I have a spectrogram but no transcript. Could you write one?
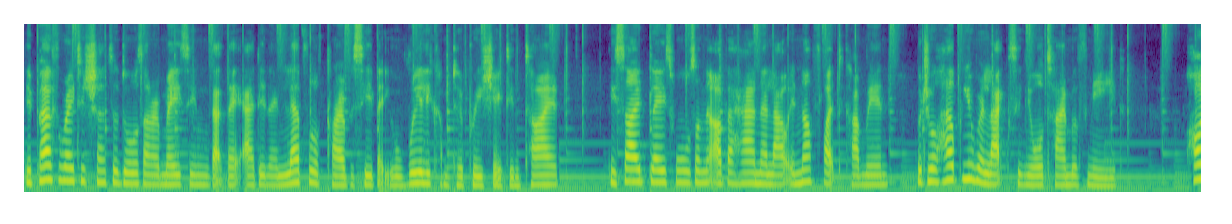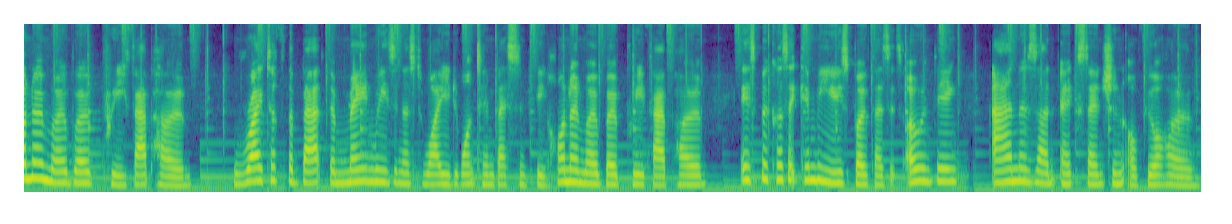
The perforated shutter doors are amazing that they add in a level of privacy that you'll really come to appreciate in time. The side glazed walls on the other hand allow enough light to come in, which will help you relax in your time of need. Honomobo Prefab Home. Right off the bat, the main reason as to why you'd want to invest into the Honomobo Prefab Home is because it can be used both as its own thing and as an extension of your home.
